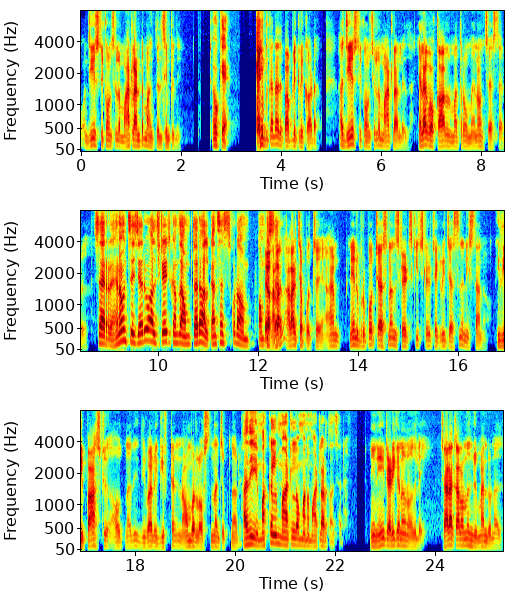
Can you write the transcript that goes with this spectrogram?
జీఎస్టీ కౌన్సిల్‌లో మాట్లాడంటే మాకు తెలిసింపింది. ఓకే. ఎందుకంటే అది పబ్లిక్ రికార్డ్. ఆ జీఎస్టీ కౌన్సిల్‌లో మాట్లాడలేదు. ఎలాగో ఒక కాల్ మాత్రం అనౌన్స్ చేస్తారు. సార్ అనౌన్స్ చేశారు. వాళ్ళు స్టేజ్ కంతా అమ్ముతారు. వాళ్ళు కన్సెన్స్ కూడా అలా పంపిస్తారు. అలాగ చెప్పొచ్చు. నేను ప్రపోజ్ చేస్తున్నాను స్టేట్స్‌కి. స్టేట్స్ అగ్రీ చేస్తే నేను ఇస్తాను. ఇది పాస్ట్ అవుతున్నది. దివాళీ గిఫ్ట్ అని నవంబర్‌లో వస్తుందని చెప్తున్నారు. అది మక్కల మాటల్లో మనం మాట్లాడతాం సార్. నేనేంటి అడిగానని వదిలేయి. చాలా కాలం నుంచి డిమాండ్ ఉన్నది.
